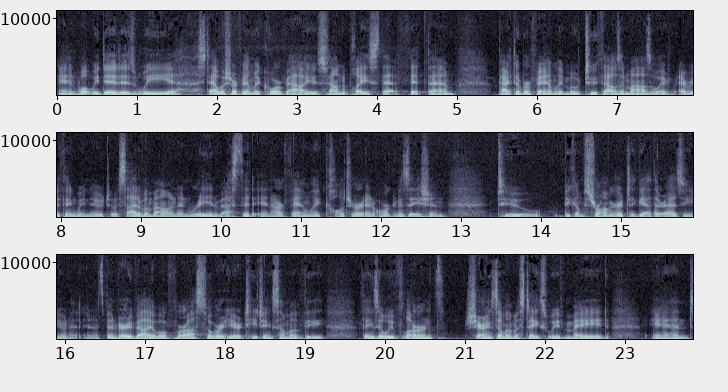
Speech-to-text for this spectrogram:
And what we did is we established our family core values, found a place that fit them, packed up our family, moved 2,000 miles away from everything we knew to a side of a mountain, and reinvested in our family culture and organization to become stronger together as a unit. And it's been very valuable for us. So we're here teaching some of the things that we've learned, sharing some of the mistakes we've made, and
